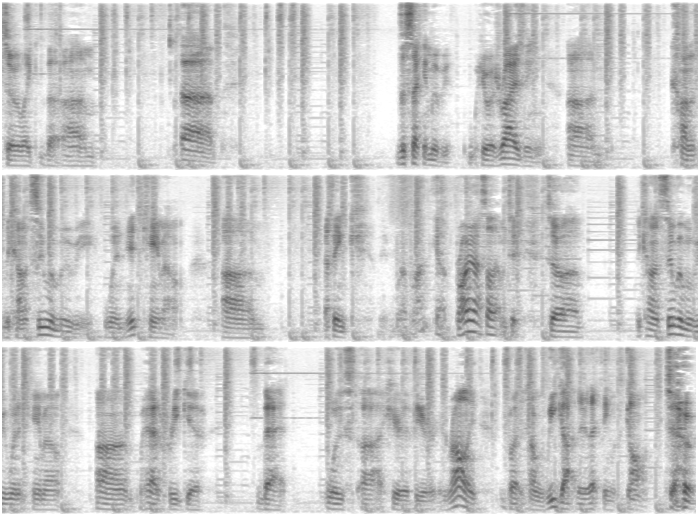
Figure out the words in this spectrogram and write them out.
So like the um uh the second movie, Heroes Rising, um, Kon- the Konosuba movie when it came out. Um, I think, yeah, Brian and I saw that one too. So uh, the Konosuba movie when it came out, um, we had a free gift that was uh, here at the theater in Raleigh. But the time we got there, that thing was gone. So,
